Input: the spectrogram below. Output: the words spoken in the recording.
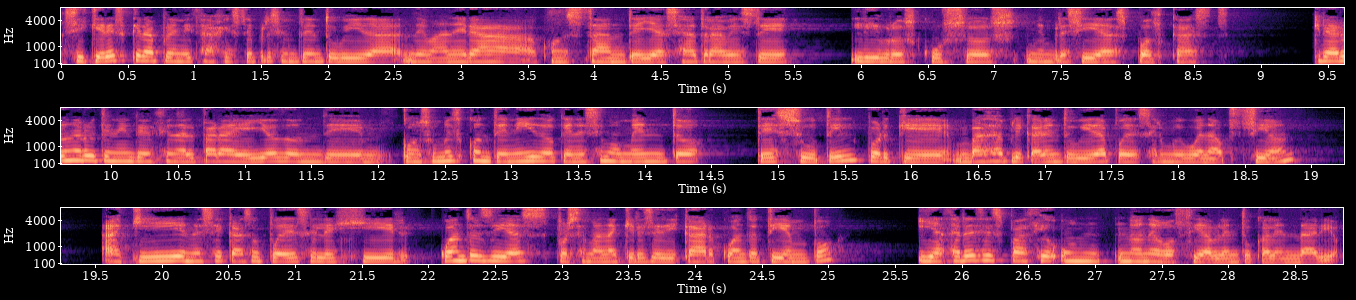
Si quieres que el aprendizaje esté presente en tu vida de manera constante, ya sea a través de libros, cursos, membresías, podcasts, crear una rutina intencional para ello donde consumes contenido que en ese momento te es útil porque vas a aplicar en tu vida puede ser muy buena opción. Aquí en ese caso puedes elegir cuántos días por semana quieres dedicar, cuánto tiempo y hacer ese espacio un no negociable en tu calendario.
